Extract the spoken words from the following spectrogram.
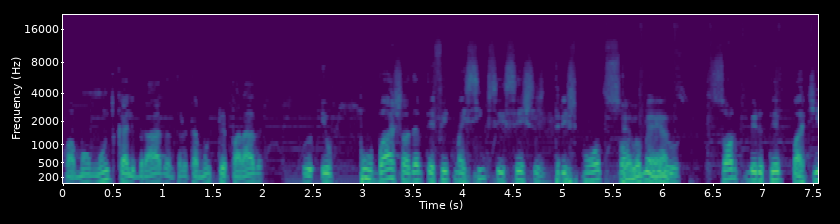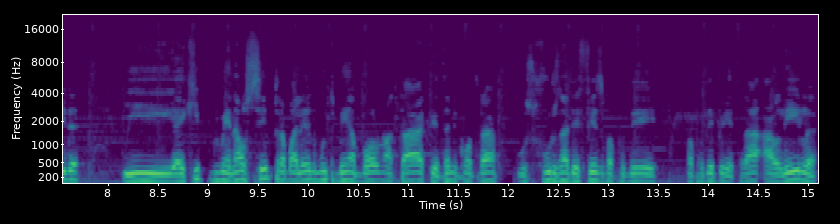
com a mão muito calibrada, atleta muito preparada. Eu, eu, por baixo ela deve ter feito mais 5, 6 cestas de 3 pontos só, Pelo no primeiro, menos. só no primeiro tempo de partida. E a equipe Blumenau sempre trabalhando muito bem a bola no ataque, tentando encontrar os furos na defesa para poder, poder penetrar. A Leila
